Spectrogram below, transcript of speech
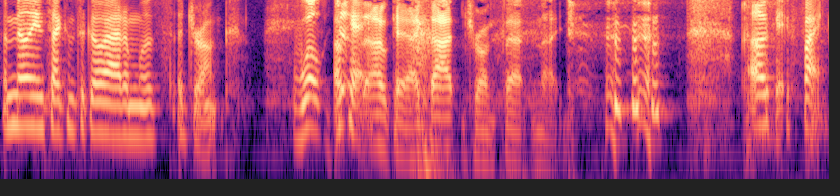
A million seconds ago, Adam was a drunk. Well, j- Okay. okay. I got drunk that night. Okay, fine.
